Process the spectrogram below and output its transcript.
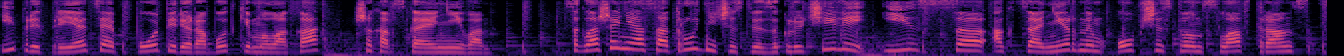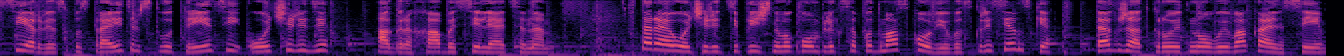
и предприятия по переработке молока «Шаховская Нива». Соглашение о сотрудничестве заключили и с акционерным обществом «Славтранс Сервис» по строительству третьей очереди агрохаба «Селятина». Вторая очередь тепличного комплекса Подмосковья в Воскресенске также откроет новые вакансии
